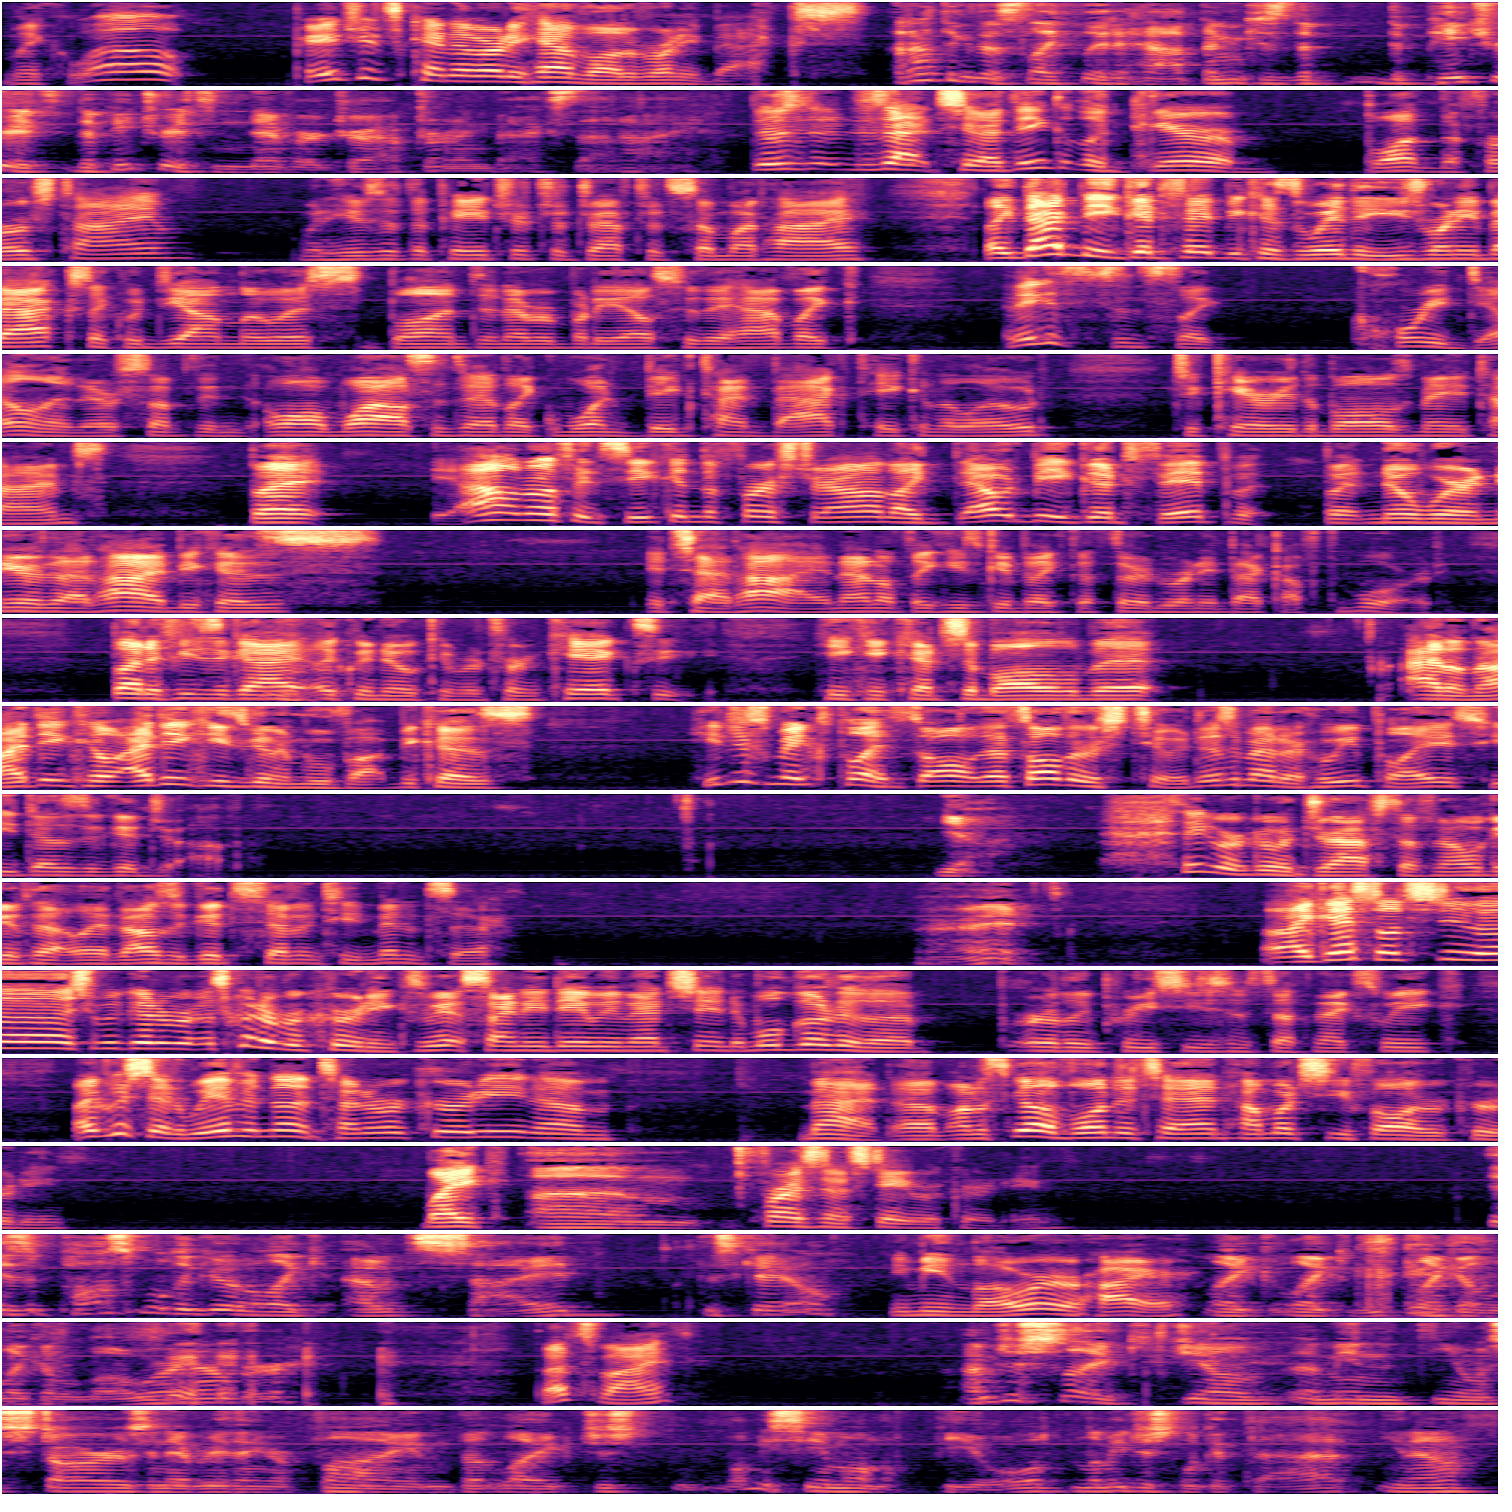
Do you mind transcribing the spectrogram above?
I'm like, well, Patriots kind of already have a lot of running backs. I don't think that's likely to happen because the the Patriots the Patriots never draft running backs that high. There's, there's that too. I think like Garrett Blount the first time when he was at the Patriots was drafted somewhat high. Like that'd be a good fit because the way they use running backs, like with Dion Lewis, Blount, and everybody else who they have, like I think it's since like Corey Dillon or something a long while since I had like one big time back taking the load to carry the ball as many times. But I don't know if it's Zeke in the first round. Like that would be a good fit, but but nowhere near that high because it's that high, and I don't think he's gonna be like the third running back off the board. But if he's a guy hmm. like we know can return kicks, he, he can catch the ball a little bit. I don't know. I think he'll. I think he's gonna move up because he just makes plays. That's all. That's all there's to it. It doesn't matter who he plays. He does a good job. Yeah. I think we're good with draft stuff, and we'll get to that later. That was a good 17 minutes there. All right. I guess let's do. Uh, should we go to let's go to recruiting because we got signing day. We mentioned we'll go to the early preseason stuff next week. Like we said, we haven't done a ton of recruiting. Um, Matt, um, on a scale of one to ten, how much do you follow recruiting? Like um, Fresno State recruiting. Is it possible to go like outside the scale? You mean lower or higher? Like like like a like a lower number? That's fine. I'm just like, you know, I mean, you know, stars and everything are fine, but like, just let me see him on the field. Let me just look at that, you know.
